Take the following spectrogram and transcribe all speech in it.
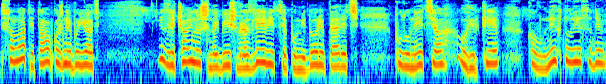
Салати також не бояться. І, звичайно ж, найбільш вразливі це помідори, перець, полуниця, огірки, кавуни, хто висадив.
